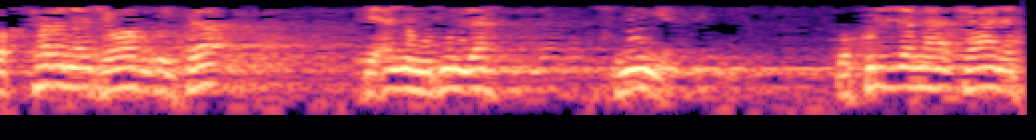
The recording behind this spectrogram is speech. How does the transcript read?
واقترن الجواب بالفاء لأنه جملة اسمية. وكلما كانت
